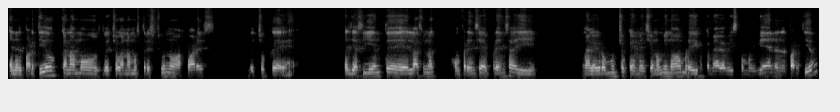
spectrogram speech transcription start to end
en el partido. Ganamos, de hecho, ganamos 3-1 a Juárez. De hecho, que el día siguiente él hace una conferencia de prensa y me alegró mucho que mencionó mi nombre, dijo que me había visto muy bien en el partido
